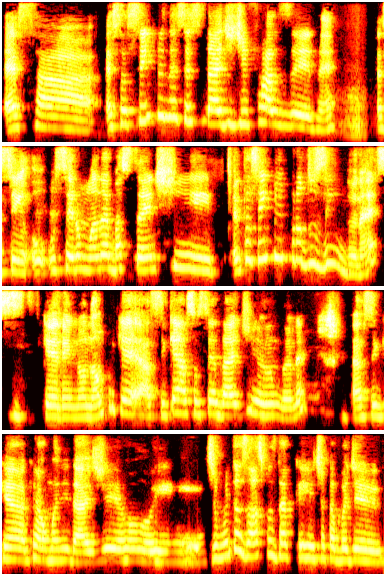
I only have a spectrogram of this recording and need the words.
essa, essa sempre necessidade de fazer, né? Assim, o, o, ser humano é bastante. Ele tá sempre produzindo, né? Querendo ou não, porque é assim que a sociedade anda, né? É assim que a, que a humanidade evolui. De muitas aspas, né? Porque a gente acabou de.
